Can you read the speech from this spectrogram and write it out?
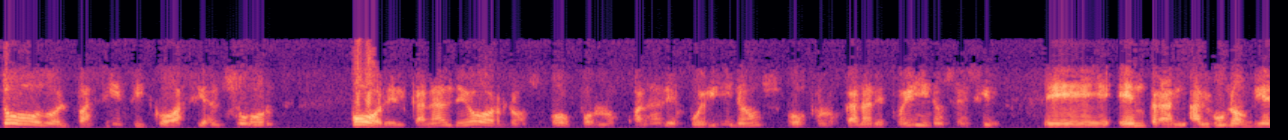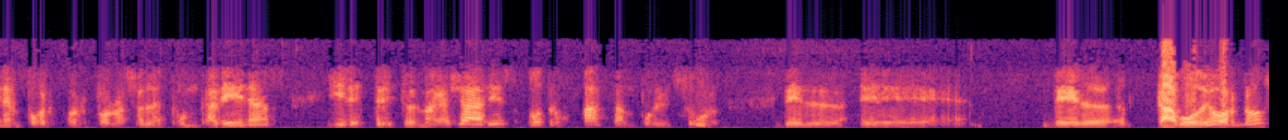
todo el Pacífico hacia el sur por el canal de Hornos o por los canales fueguinos o por los canales fueguinos, es decir, eh, entran, algunos vienen por, zona de Punta Arenas y el estrecho de Magallanes, otros pasan por el sur del, eh, del Cabo de Hornos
